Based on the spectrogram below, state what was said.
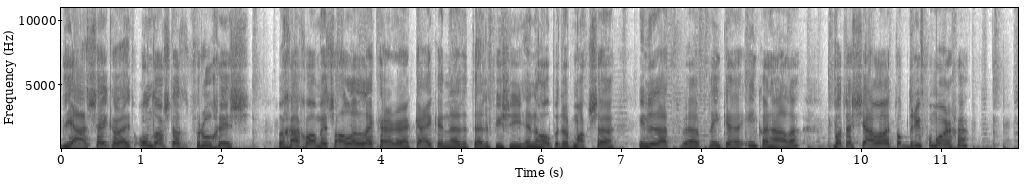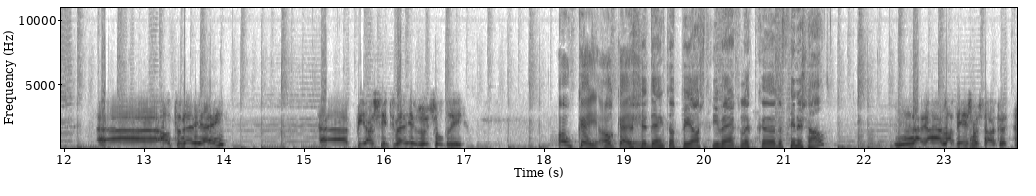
ja, zeker weten. Ondanks dat het vroeg is. We gaan gewoon met z'n allen lekker eh, kijken naar de televisie. En hopen dat Max eh, inderdaad eh, flink eh, in kan halen. Wat is jouw eh, top 3 voor morgen? Eh, Antonelli 1. Eh Piastri 2, Russell 3. Oké, oké. Dus je denkt dat Piastri werkelijk eh, de finish haalt? Nou ja, laten we eerst maar starten.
